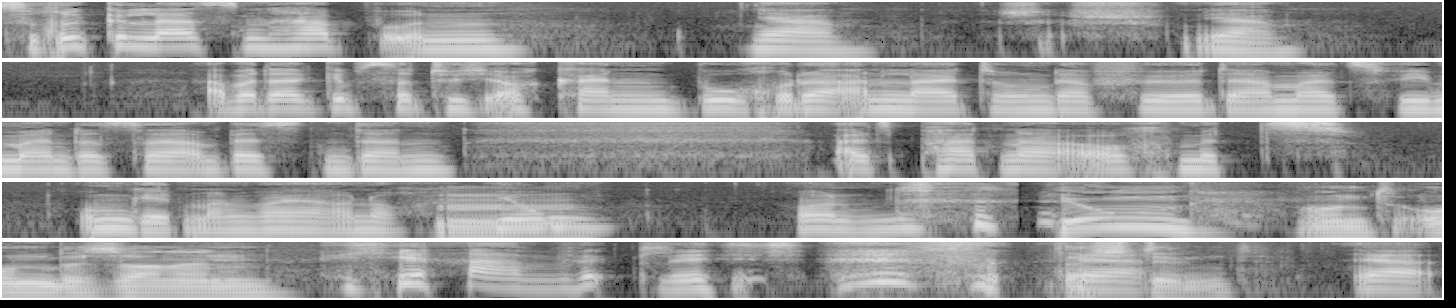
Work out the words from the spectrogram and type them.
zurückgelassen habe und ja, ja. Aber da gibt's natürlich auch kein Buch oder Anleitung dafür damals, wie man das da am besten dann als Partner auch mit umgeht. Man war ja auch noch jung und Jung und unbesonnen, ja, wirklich. das ja. stimmt. Ja.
